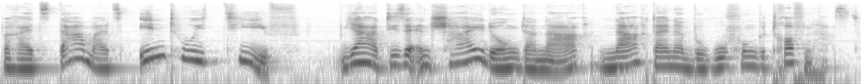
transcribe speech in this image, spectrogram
bereits damals intuitiv ja, diese Entscheidung danach nach deiner Berufung getroffen hast.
